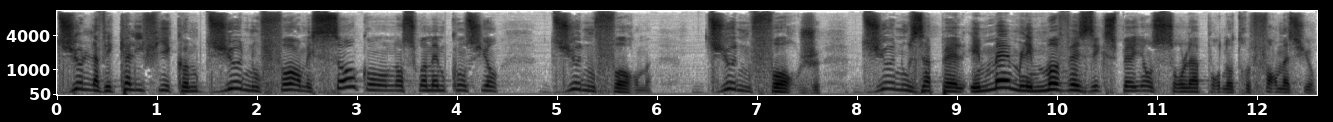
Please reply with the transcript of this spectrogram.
Dieu l'avait qualifié comme Dieu nous forme, et sans qu'on en soit même conscient, Dieu nous forme, Dieu nous forge, Dieu nous appelle, et même les mauvaises expériences sont là pour notre formation.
